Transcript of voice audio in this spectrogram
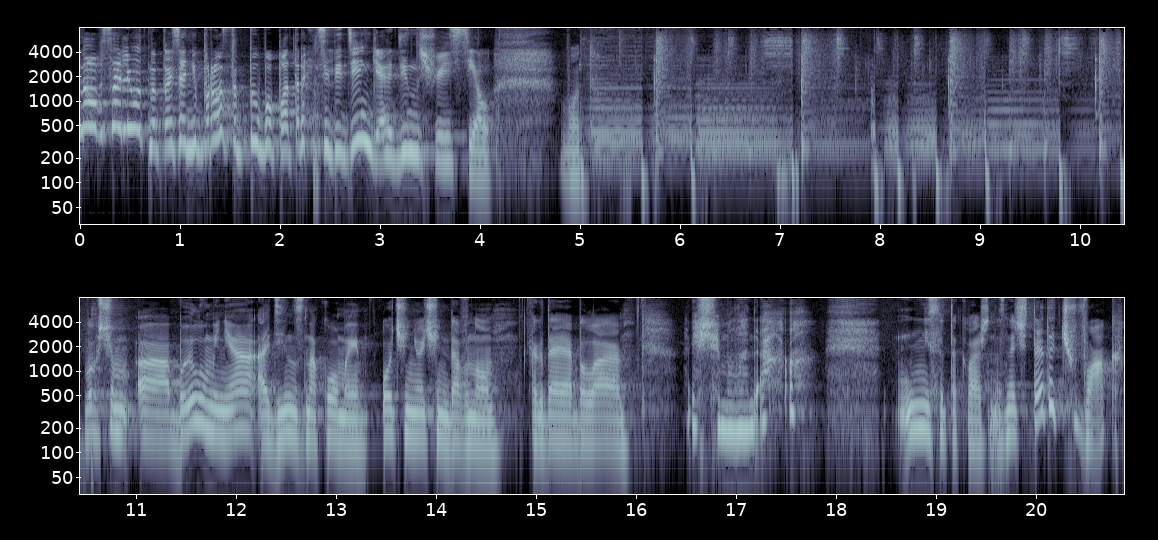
Ну, абсолютно. То есть они просто тупо потратили деньги, один еще и сел. Вот. В общем, а, был у меня один знакомый очень-очень давно, когда я была еще молода. Не суть так важно. Значит, этот чувак,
